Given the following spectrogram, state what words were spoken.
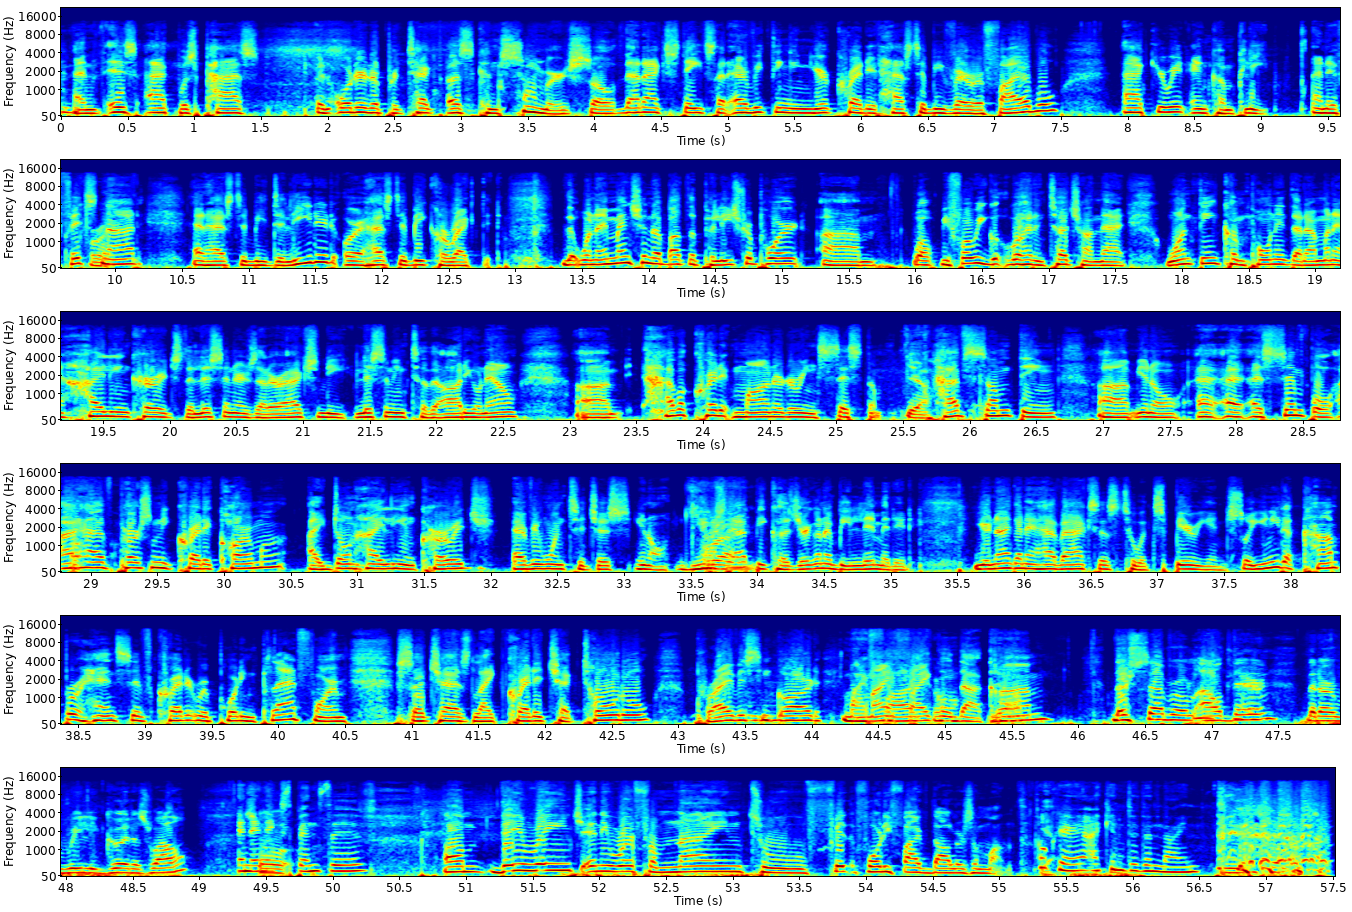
And this act was passed in order to protect us consumers. So that act states that everything in your credit has to be verifiable, accurate, and complete. And if it's Correct. not, it has to be deleted or it has to be corrected. The, when I mentioned about the police report, um, well, before we go, go ahead and touch on that, one thing component that I'm going to highly encourage the listeners that are actually listening to the audio now, um, have a credit monitoring system. Yeah. Have something, um, you know, as simple. I have personally Credit Karma. I don't highly encourage everyone to just, you know, use Right. that because you're going to be limited. You're not going to have access to experience. So you need a comprehensive credit reporting platform such as like Credit Check Total, Privacy Guard, MyFICO. MyFICO.com. There's several out there that are really good as well. And So, inexpensive. Um, they range anywhere from nine to fi- forty-five dollars a month. Okay, I can do the nine.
